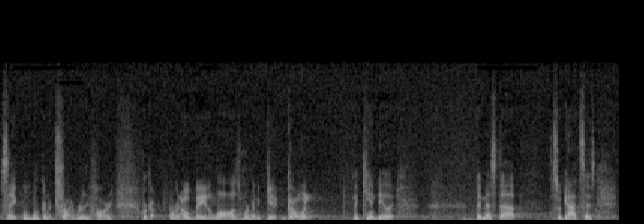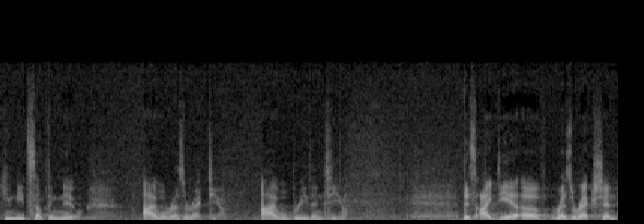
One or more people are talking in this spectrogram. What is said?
say, we're going to try really hard. We're going we're to obey the laws. We're going to get it going. They can't do it. They messed up. So God says, You need something new. I will resurrect you, I will breathe into you. This idea of resurrection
